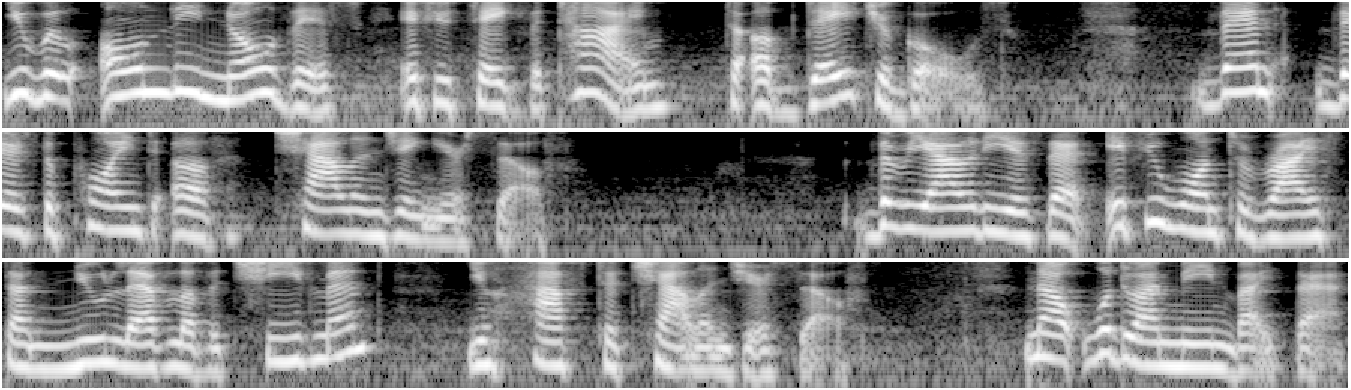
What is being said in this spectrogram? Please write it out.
You will only know this if you take the time to update your goals. Then there's the point of challenging yourself the reality is that if you want to rise to a new level of achievement, you have to challenge yourself. Now, what do I mean by that?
